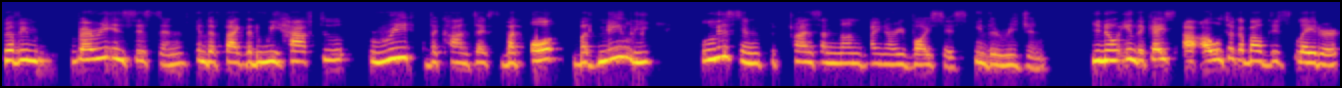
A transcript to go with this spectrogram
we have been very insistent in the fact that we have to read the context, but all but mainly listen to trans and non-binary voices in the region. You know, in the case, I, I will talk about this later,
